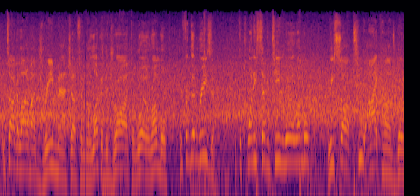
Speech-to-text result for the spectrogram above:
We talk a lot about dream matchups and the luck of the draw at the Royal Rumble, and for good reason. At the 2017 Royal Rumble, we saw two icons go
